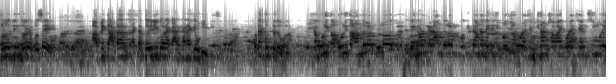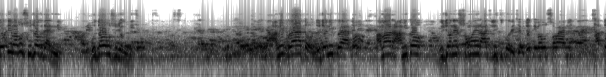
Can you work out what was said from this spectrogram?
ষোলো দিন ধরে বসে আপনি টাটার একটা তৈরি করা কারখানাকে উড়িয়ে দিয়েছেন। ওটা করতে দেবো না। উনি তো উনি তো আন্দোলনগুলো এই ধরনের আন্দোলন অতীতে আমরা দেখেছি প্রচুর করেছেন। বিধানসভায় করেছেন সিঙ্গুরে জ্যোতিবাবু সুযোগ দেননি। বুদ্ধবাবু সুযোগ দিয়েছে আমি প্রয়াত, দুজনই প্রয়াত। আমার, আমি তো দুজনের সময় রাজনীতি করেছি। জ্যোতিবাবুর সময় আমি ছাত্র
